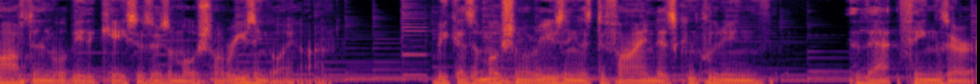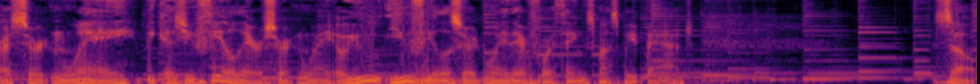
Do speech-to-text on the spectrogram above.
often will be the case as there's emotional reasoning going on. Because emotional reasoning is defined as concluding that things are a certain way because you feel they're a certain way, or you, you feel a certain way, therefore things must be bad. So,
